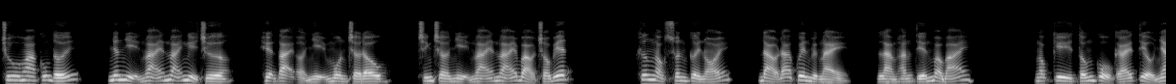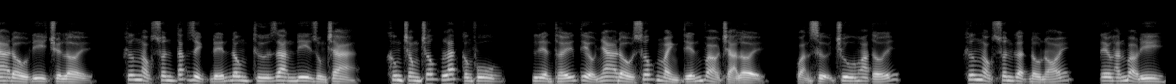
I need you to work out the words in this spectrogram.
Chu Hoa cũng tới, nhân nhị mãi mãi nghỉ trưa, hiện tại ở nhị môn chờ đâu, chính chờ nhị mãi mãi bảo cho biết. Khương Ngọc Xuân cười nói, đảo đã quên việc này, làm hắn tiến vào bãi. Ngọc Kỳ tống cổ cái tiểu nha đầu đi truyền lời, Khương Ngọc Xuân tác dịch đến đông thứ gian đi dùng trà, không trong chốc lát công phu, liền thấy tiểu nha đầu sốc mảnh tiến vào trả lời, quản sự Chu Hoa tới. Khương Ngọc Xuân gật đầu nói, kêu hắn bảo đi.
